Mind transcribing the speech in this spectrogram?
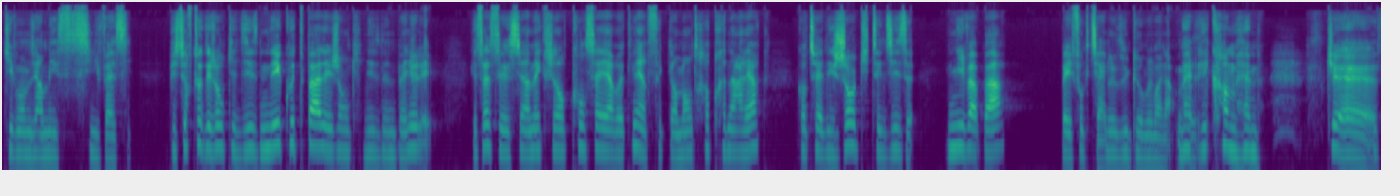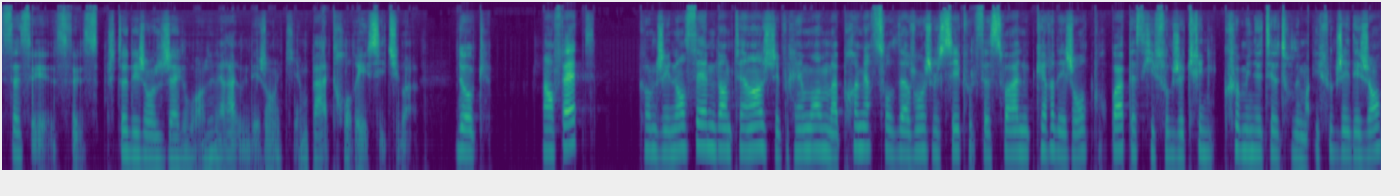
qui vont dire, mais si, vas-y. Puis surtout des gens qui disent, n'écoute pas les gens qui disent de ne pas y aller. Et ça, c'est aussi un excellent conseil à retenir. C'est que dans l'entrepreneuriat, quand tu as des gens qui te disent, n'y va pas, bah, il faut que tu ailles. quand même. Voilà, mais quand même. Parce que ça, c'est plutôt des gens jaloux en général, ou des gens qui n'ont pas trop réussi, tu vois. Donc, en fait, quand j'ai lancé M21, j'ai vraiment ma première source d'argent. Je sais, il faut que ça soit le cœur des gens. Pourquoi? Parce qu'il faut que je crée une communauté autour de moi. Il faut que j'ai des gens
